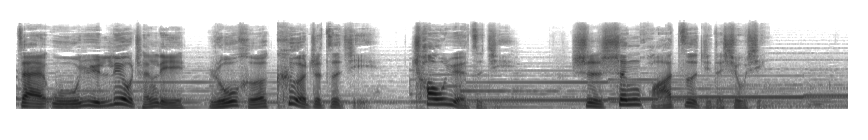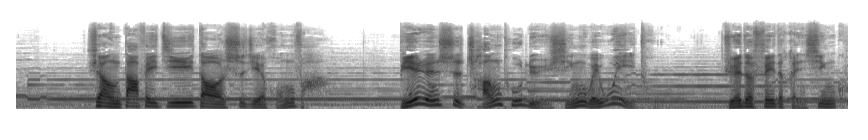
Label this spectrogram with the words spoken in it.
在五欲六尘里如何克制自己、超越自己，是升华自己的修行。像搭飞机到世界弘法，别人是长途旅行为畏途，觉得飞得很辛苦。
